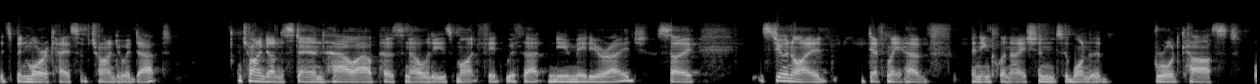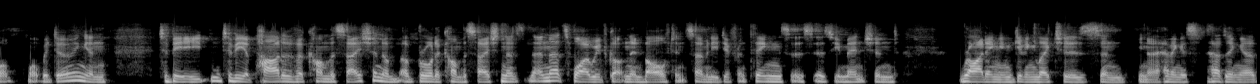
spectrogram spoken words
it's been more a case of trying to adapt, trying to understand how our personalities might fit with that new media age. So Stu and I definitely have an inclination to want to broadcast what, what we're doing and to be to be a part of a conversation, a, a broader conversation, and that's why we've gotten involved in so many different things, as, as you mentioned, writing and giving lectures, and you know having a having a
